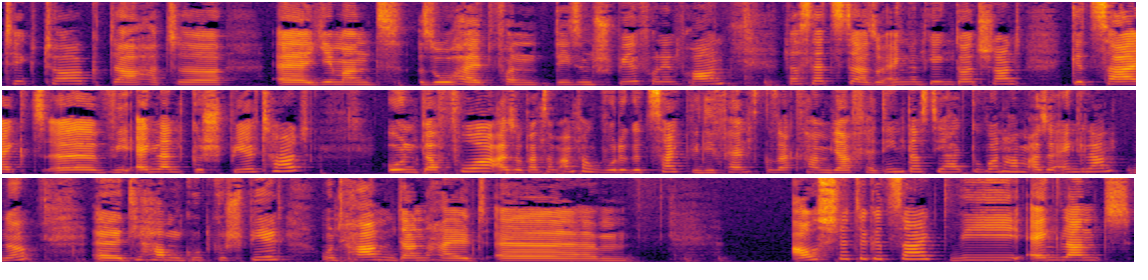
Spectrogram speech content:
TikTok, da hatte äh, jemand so halt von diesem Spiel von den Frauen, das letzte, also England gegen Deutschland, gezeigt, äh, wie England gespielt hat. Und davor, also ganz am Anfang, wurde gezeigt, wie die Fans gesagt haben, ja, verdient, dass die halt gewonnen haben, also England, ne? Äh, die haben gut gespielt und haben dann halt ähm, Ausschnitte gezeigt, wie England,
